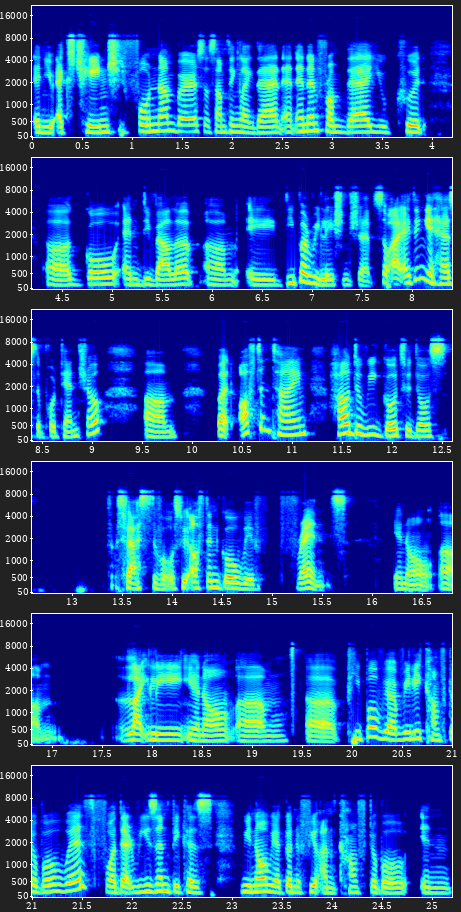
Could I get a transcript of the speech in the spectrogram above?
and you exchange phone numbers or something like that and, and then from there you could uh, go and develop um, a deeper relationship. So I, I, think it has the potential. Um, but oftentimes, how do we go to those festivals? We often go with friends, you know, um, likely, you know, um, uh, people we are really comfortable with for that reason because we know we are going to feel uncomfortable in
